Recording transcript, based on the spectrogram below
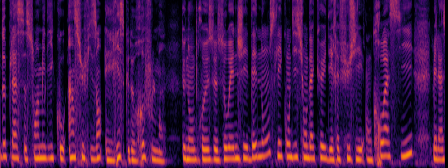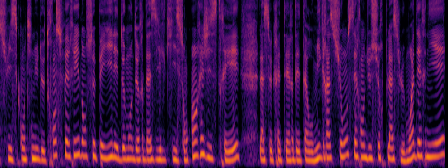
de places, soins médicaux insuffisants et risque de refoulement. De nombreuses ONG dénoncent les conditions d'accueil des réfugiés en Croatie, mais la Suisse continue de transférer dans ce pays les demandeurs d'asile qui y sont enregistrés. La secrétaire d'État aux migrations s'est rendue sur place le mois dernier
